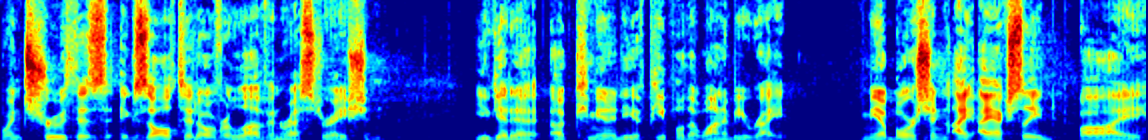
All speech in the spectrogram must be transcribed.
When truth is exalted over love and restoration, you get a, a community of people that want to be right. I mean, abortion, I, I actually, well, I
